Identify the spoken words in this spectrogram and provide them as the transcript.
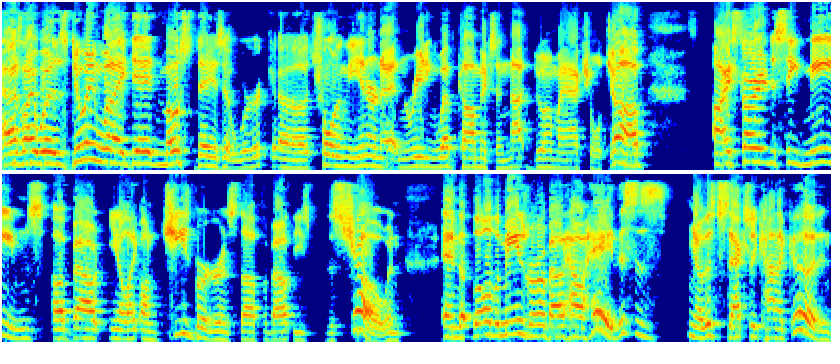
as I was doing what I did most days at work, uh, trolling the internet and reading webcomics and not doing my actual job, I started to see memes about you know like on Cheezburger and stuff about these this show and and the, all the memes were about how hey this is you know this is actually kind of good and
